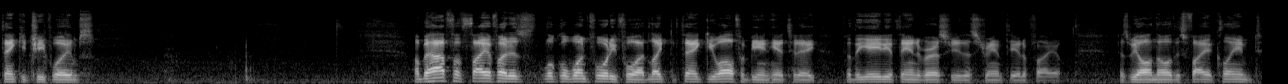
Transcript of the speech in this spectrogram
Thank you, Chief Williams. On behalf of firefighters Local 144, I'd like to thank you all for being here today for the 80th anniversary of the Strand Theater fire. As we all know, this fire claimed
